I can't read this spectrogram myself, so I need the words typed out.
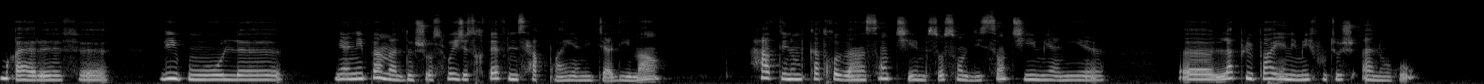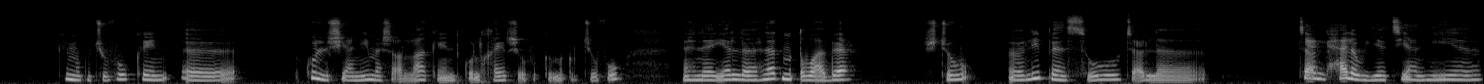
مغارف les moules يعني pas mal de choses. حويجات خفاف نسحقوها يعني تاع ديما. حاطينهم 80 centimes 70 centimes يعني آه la plupart يعني ما يفوتوش un euro كما كتشوفوا كاين آه كلش يعني ما شاء الله كاين كل خير شوفوا كما كتشوفوا هنايا هنا من الطوابع. شتو آه les pinceaux تاع تاع الحلويات يعني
